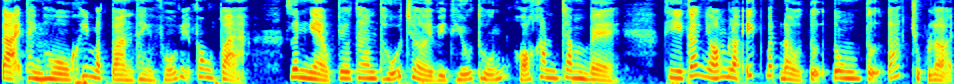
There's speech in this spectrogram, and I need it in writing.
Tại Thành Hồ khi mà toàn thành phố bị phong tỏa, dân nghèo kêu than thấu trời vì thiếu thốn, khó khăn trăm bề, thì các nhóm lợi ích bắt đầu tự tung tự tác trục lợi.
